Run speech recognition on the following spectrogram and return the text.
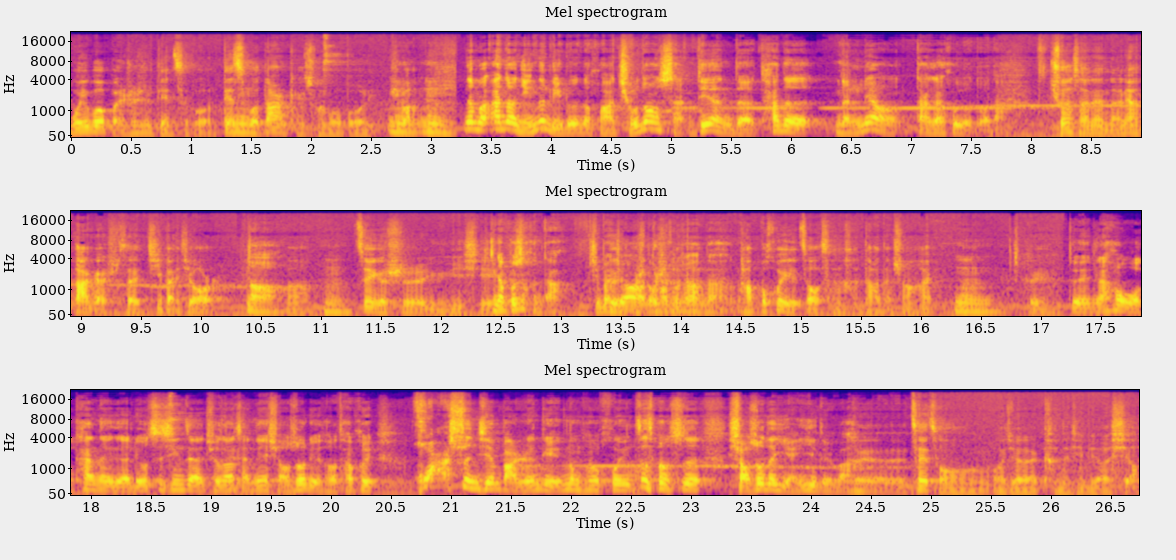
微波本身是电磁波，电磁波当然可以穿过玻璃，是吧？嗯。那么按照您的理论的话，球状闪电的它的能量大概会有多大？球状闪电能量大概是在几百焦耳啊啊嗯，这个是与一些那不是很大，几百焦耳的话不是很大，它不会造成很大的伤害。嗯，对对。然后我看那个刘慈欣在《球场闪电》小说里头，他会哗瞬间把人给弄成灰，这种是小说的演绎，对吧？对对对，这种我觉得可能性比较小。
